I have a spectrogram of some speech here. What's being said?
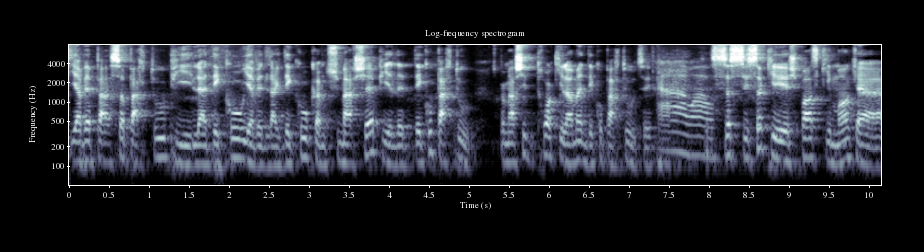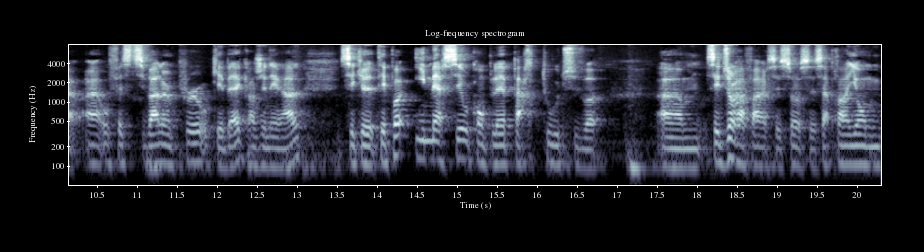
il y avait pas ça partout, puis la déco, il y avait de la déco comme tu marchais, puis il y a de la déco partout. Tu peux marcher de 3 km de déco partout, tu sais. Ah, wow. Ça, c'est ça qui, je pense, qui manque à- à- au festival un peu au Québec en général. c'est que t'es pas immersé au complet partout où tu vas. Euh, c'est dur à faire, c'est ça. c'est- Ça prend, ils ont,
